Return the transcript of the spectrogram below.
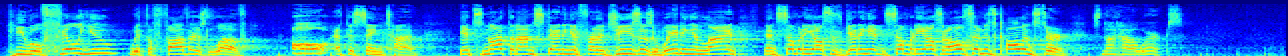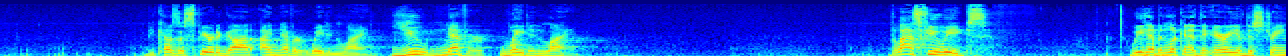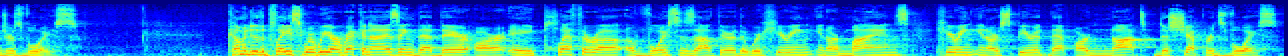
He will fill you with the Father's love all at the same time. It's not that I'm standing in front of Jesus, waiting in line, and somebody else is getting it, and somebody else, and all of a sudden it's Collin's turn. It's not how it works. Because the Spirit of God, I never wait in line. You never wait in line. The last few weeks, we have been looking at the area of the stranger's voice. Coming to the place where we are recognizing that there are a plethora of voices out there that we're hearing in our minds, hearing in our spirit that are not the shepherd's voice.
